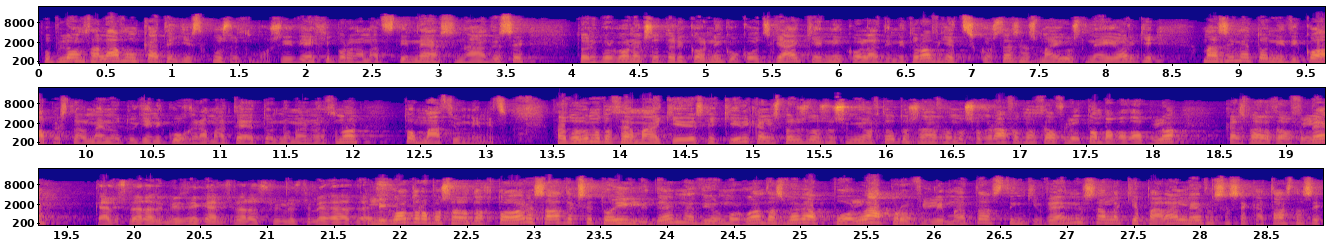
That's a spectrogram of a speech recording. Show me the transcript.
που πλέον θα λάβουν καταιγιστικούς ρυθμούς. Ήδη έχει προγραμματιστεί νέα συνάντηση των Υπουργών Εξωτερικών Νίκο Κοτζιά και Νίκολα Δημητρόβ για τις 24 Μαου στη Νέα Υόρκη μαζί με τον ειδικό απεσταλμένο του Γενικού Γραμματέα των Ηνωμένων Εθνών, τον Μάθιου Νίμιτς. Θα το δούμε το θέμα, κυρίες και κύριοι. Καλησπέριζοντα στο σημείο αυτό τον συνάδελφο δημοσιογράφο, τον Θεόφιλο τον Παπαδόπουλο. Καλησπέρα, Θεόφιλε. Καλησπέρα Δημήτρη, καλησπέρα στους φίλους τηλεθεατές. Λιγότερο από 48 ώρες άδεξε το Ήλιντεν, δημιουργώντα βέβαια πολλά προβλήματα στην κυβέρνηση, αλλά και παράλληλα έθεσε σε κατάσταση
